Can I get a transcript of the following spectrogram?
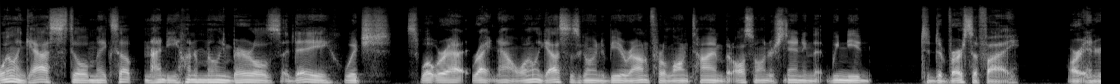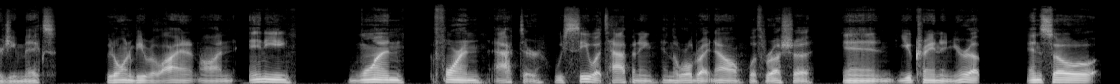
oil and gas still makes up 90, 100 million barrels a day, which It's what we're at right now. Oil and gas is going to be around for a long time, but also understanding that we need to diversify our energy mix. We don't want to be reliant on any one foreign actor. We see what's happening in the world right now with Russia and Ukraine and Europe. And so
